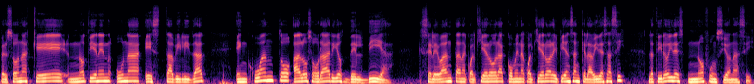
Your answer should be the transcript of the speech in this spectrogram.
personas que no tienen una estabilidad en cuanto a los horarios del día. Se levantan a cualquier hora, comen a cualquier hora y piensan que la vida es así. La tiroides no funciona así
